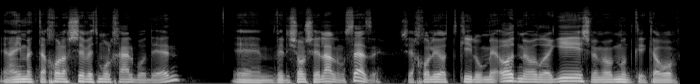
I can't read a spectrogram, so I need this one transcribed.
האם אתה יכול לשבת מול חייל בודד אה, ולשאול שאלה על הנושא הזה, שיכול להיות כאילו מאוד מאוד רגיש ומאוד מאוד קרוב.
